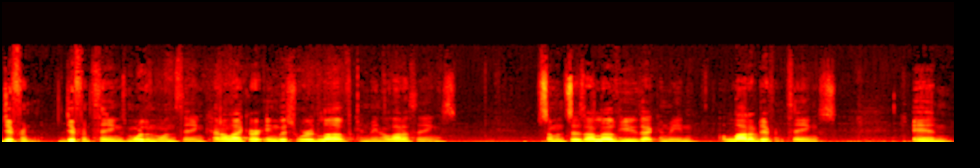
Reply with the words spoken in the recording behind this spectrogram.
different, different things, more than one thing, kind of like our English word love can mean a lot of things. Someone says, I love you, that can mean a lot of different things. And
